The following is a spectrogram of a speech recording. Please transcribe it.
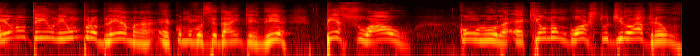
Eu não tenho nenhum problema, é como você dá a entender, pessoal com o Lula. É que eu não gosto de ladrão.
